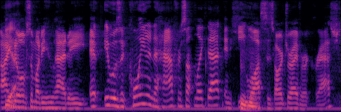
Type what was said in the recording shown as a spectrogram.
I Yeah. know of somebody who had a. It, it was a coin and a half or something like that, and he lost his hard drive or it crashed.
